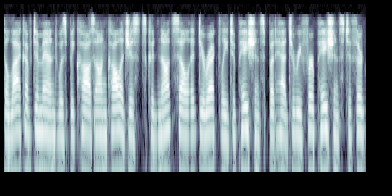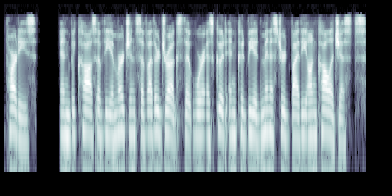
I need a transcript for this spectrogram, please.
The lack of demand was because oncologists could not sell it directly to patients but had to refer patients to third parties, and because of the emergence of other drugs that were as good and could be administered by the oncologists.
